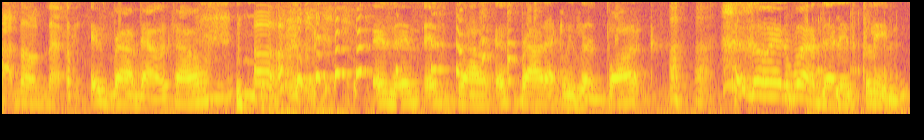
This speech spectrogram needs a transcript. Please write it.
I don't know. It's brown downtown. Oh. it's, it's it's brown. It's brown at Cleveland Park. There's no way in the world that is clean.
